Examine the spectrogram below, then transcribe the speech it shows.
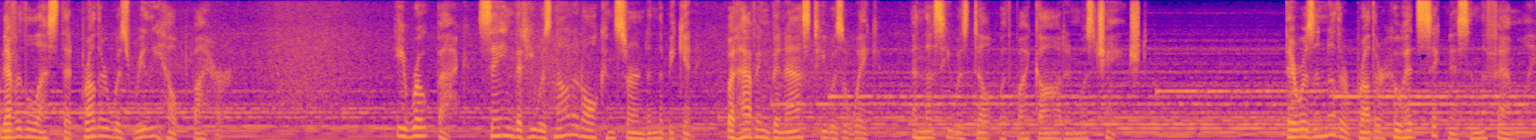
Nevertheless, that brother was really helped by her. He wrote back, saying that he was not at all concerned in the beginning, but having been asked, he was awakened, and thus he was dealt with by God and was changed. There was another brother who had sickness in the family.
